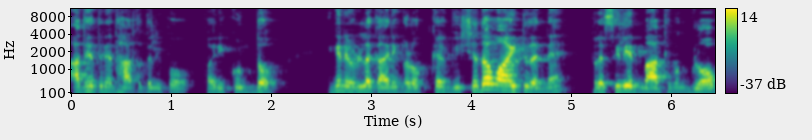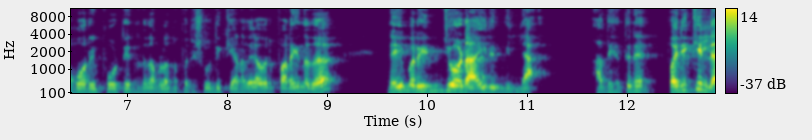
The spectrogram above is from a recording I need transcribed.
അദ്ദേഹത്തിന് യഥാർത്ഥത്തിൽ ഇപ്പോൾ പരിക്കുണ്ടോ? ഇങ്ങനെയുള്ള കാര്യങ്ങളൊക്കെ വിശദമായിട്ട് തന്നെ ബ്രസീലിയൻ മാധ്യമം ഗ്ലോബോ റിപ്പോർട്ട് ചെയ്യുന്നുണ്ട്. നമ്മളൊന്ന് പരിശോധിക്കുകയാണ് അതിൽ അവർ പറയുന്നത് നെയ്മർ ഇഞ്ചോർഡ് ആയിരുന്നില്ല. അദ്ദേഹത്തിന് പരിക്കില്ല.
